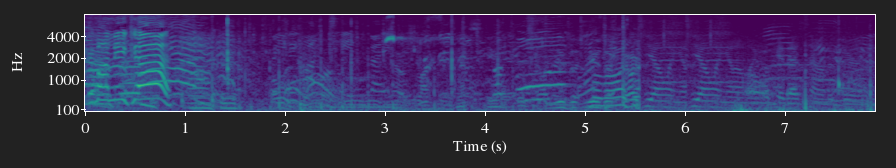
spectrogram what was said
Come on, Nika! Yelling, yelling, and I'm like, okay, that sounded very.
